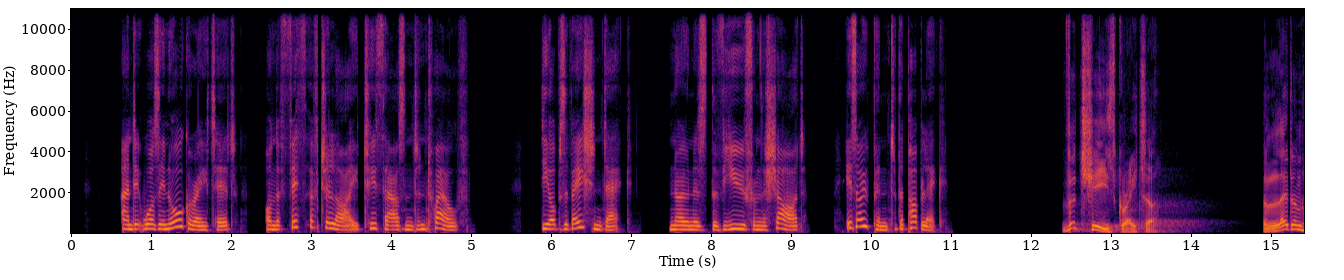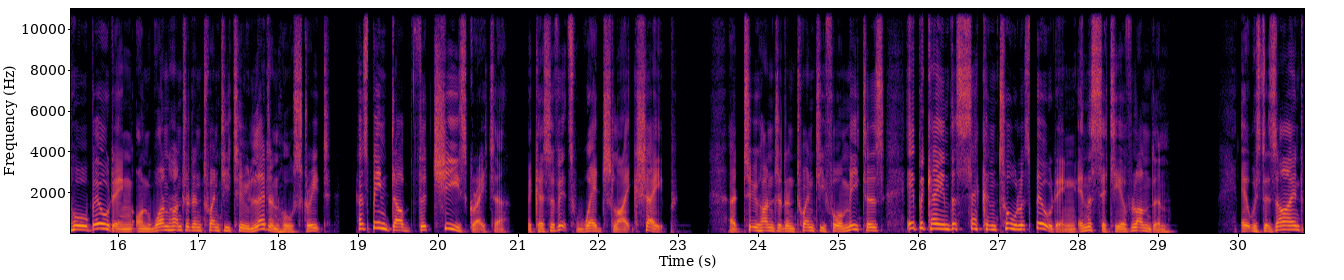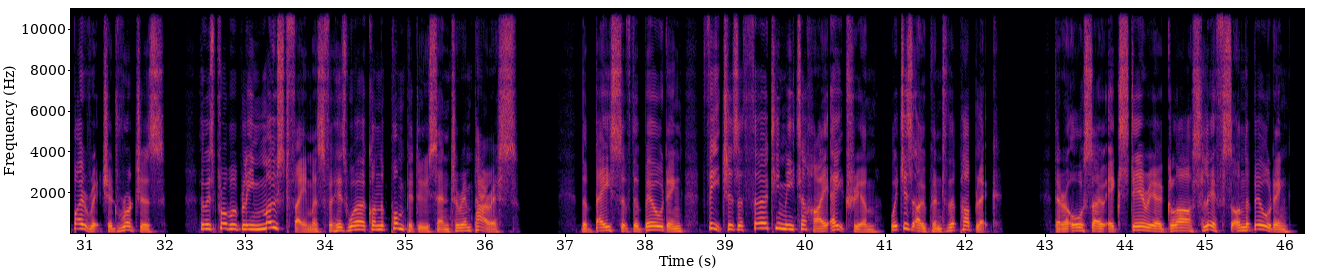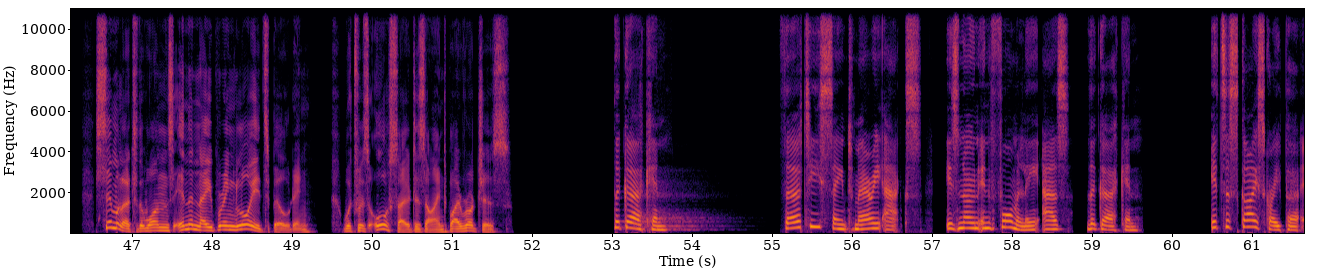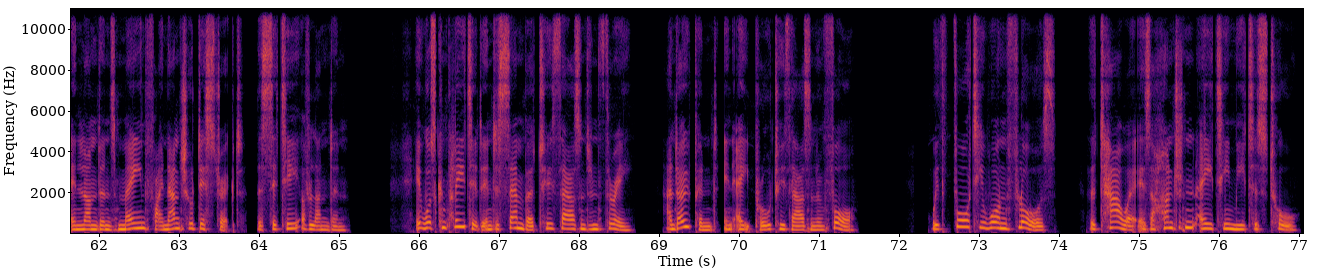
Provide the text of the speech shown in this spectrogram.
and it was inaugurated on the 5th of July 2012. The observation deck, known as the View from the Shard, is open to the public. The Cheese Grater. The Leadenhall building on 122 Leadenhall Street has been dubbed the Cheese Grater because of its wedge like shape. At 224 metres, it became the second tallest building in the City of London. It was designed by Richard Rogers, who is probably most famous for his work on the Pompidou Centre in Paris. The base of the building features a 30 metre high atrium, which is open to the public. There are also exterior glass lifts on the building, similar to the ones in the neighbouring Lloyd's building, which was also designed by Rogers. The Gherkin. 30 St Mary Axe is known informally as the Gherkin. It's a skyscraper in London's main financial district, the City of London. It was completed in December 2003 and opened in April 2004. With 41 floors, the tower is 180 metres tall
